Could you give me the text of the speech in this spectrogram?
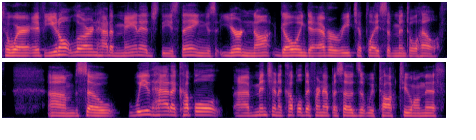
to where if you don't learn how to manage these things you're not going to ever reach a place of mental health. Um, so we've had a couple i've mentioned a couple different episodes that we've talked to on this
